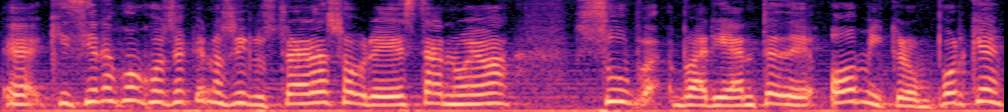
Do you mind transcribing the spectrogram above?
Eh, quisiera, Juan José, que nos ilustrara sobre esta nueva subvariante de Omicron, porque,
